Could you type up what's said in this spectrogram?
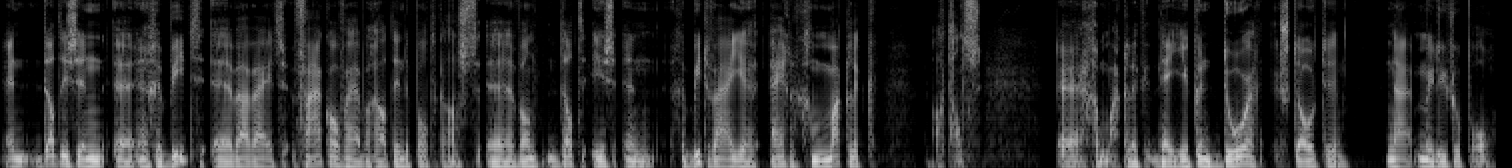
En dat is een, uh, een gebied uh, waar wij het vaak over hebben gehad in de podcast. Uh, want dat is een gebied waar je eigenlijk gemakkelijk, althans gemakkelijk, nee, je kunt doorstoten naar Melitopol.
